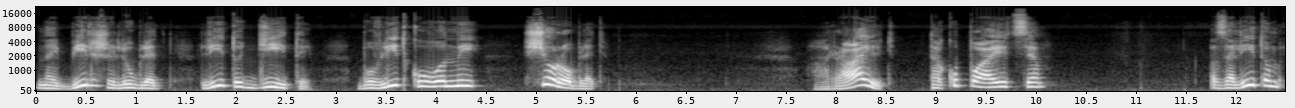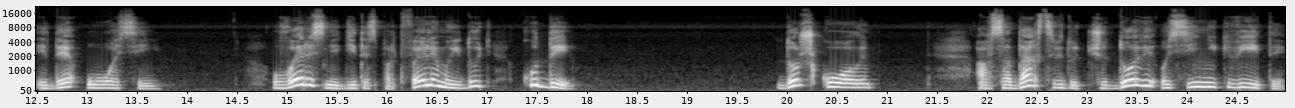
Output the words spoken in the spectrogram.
Найбільше люблять літо діти, бо влітку вони що роблять? Грають та купаються. За літом іде осінь. У вересні діти з портфелями йдуть куди? До школи. А в садах цвітуть чудові осінні квіти.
